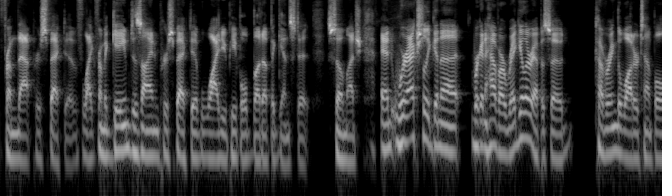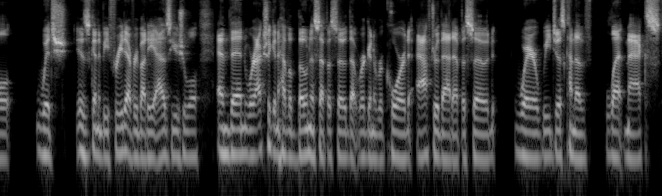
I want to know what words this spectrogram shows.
from that perspective like from a game design perspective why do people butt up against it so much and we're actually gonna we're gonna have our regular episode covering the water temple which is going to be free to everybody as usual and then we're actually going to have a bonus episode that we're going to record after that episode where we just kind of let max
